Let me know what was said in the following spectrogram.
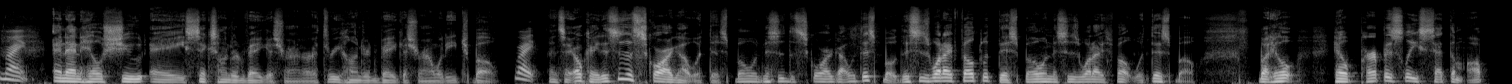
Right. and then he'll shoot a 600 Vegas round or a 300 Vegas round with each bow Right. and say, okay, this is the score I got with this bow, and this is the score I got with this bow. This is what I felt with this bow, and this is what I felt with this bow. But he'll he'll purposely set them up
